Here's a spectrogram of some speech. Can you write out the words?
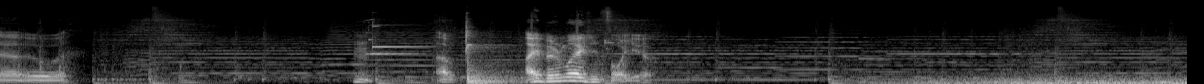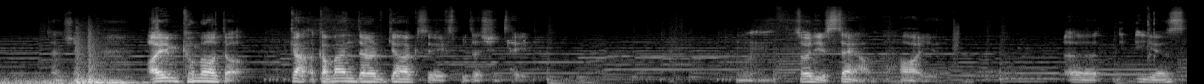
So... Hmm. Oh, I've been waiting for you. Attention. I am Commander. Ga Commander Galaxy Expedition Team. Hmm. So do you sound, are you? Uh, yes.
